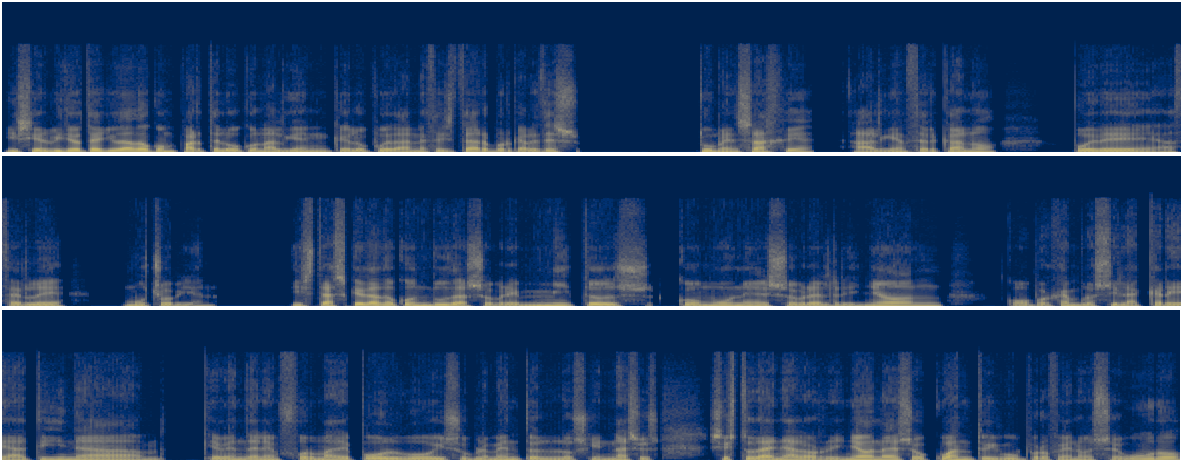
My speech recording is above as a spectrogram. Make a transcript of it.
Y si el vídeo te ha ayudado, compártelo con alguien que lo pueda necesitar porque a veces tu mensaje a alguien cercano puede hacerle mucho bien. Y te has quedado con dudas sobre mitos comunes sobre el riñón, como por ejemplo si la creatina que venden en forma de polvo y suplemento en los gimnasios, si esto daña los riñones o cuánto ibuprofeno es seguro,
